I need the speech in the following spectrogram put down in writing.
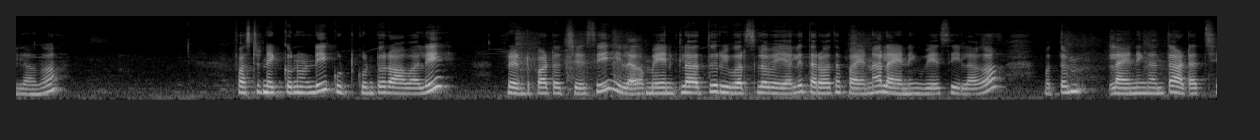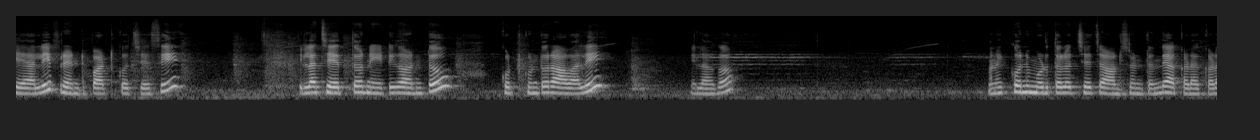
ఇలాగా. ఫస్ట్ నెక్ నుండి కుట్టుకుంటూ రావాలి. ఫ్రంట్ పార్ట్ వచ్చేసి ఇలాగ మెయిన్ క్లాత్ రివర్స్లో వేయాలి. తర్వాత పైన లైనింగ్ వేసి ఇలాగా మొత్తం లైనింగ్ అంతా అటాచ్ చేయాలి ఫ్రంట్ పార్ట్కి వచ్చేసి. ఇలా చేత్తో నీట్గా అంటూ కుట్టుకుంటూ రావాలి. ఇలాగా మనకి కొన్ని ముడతలు వచ్చే ఛాన్స్ ఉంటుంది. అక్కడక్కడ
